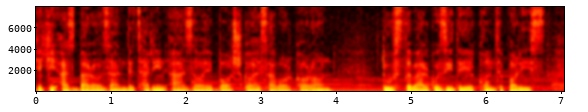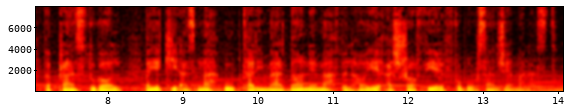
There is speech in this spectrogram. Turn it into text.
یکی از برازنده ترین اعضای باشگاه سوارکاران دوست برگزیده کنت پاریس و پرنس دوگال و یکی از محبوب ترین مردان محفل های اشرافی فوبور سن است.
